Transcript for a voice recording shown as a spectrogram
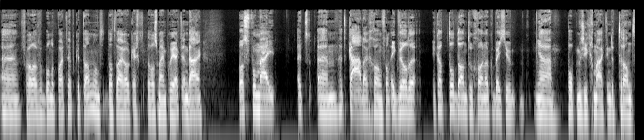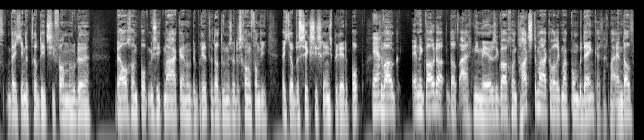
eh, vooral over Bonaparte heb ik het dan. Want dat, waren ook echt, dat was mijn project. En daar was voor mij het, ehm, het kader gewoon van... Ik wilde, ik had tot dan toe gewoon ook een beetje ja, popmuziek gemaakt in de trant. Een beetje in de traditie van hoe de Belgen popmuziek maken... en hoe de Britten dat doen en zo. Dus gewoon van die beetje op de 60s geïnspireerde pop. Ja. Toen wou ik, en ik wou dat, dat eigenlijk niet meer. Dus ik wou gewoon het hardste maken wat ik maar kon bedenken, zeg maar. En dat,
